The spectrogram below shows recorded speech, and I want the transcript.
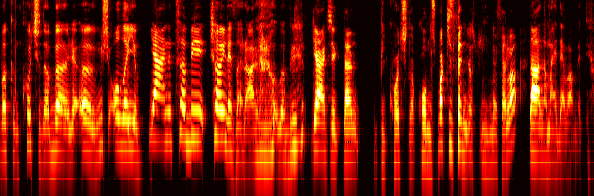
Bakın koçu da böyle övmüş olayım. Yani tabii şöyle zararları olabilir. Gerçekten bir koçla konuşmak istemiyorsunuz mesela. Darlamaya devam ediyor.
